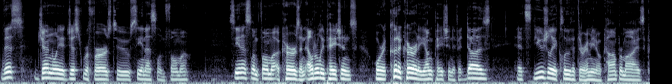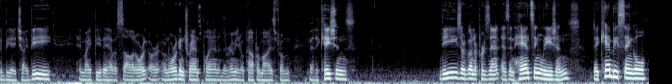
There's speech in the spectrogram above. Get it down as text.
This generally just refers to CNS lymphoma. CNS lymphoma occurs in elderly patients, or it could occur in a young patient. If it does, it's usually a clue that they're immunocompromised. It could be HIV. It might be they have a solid or, or an organ transplant and they're immunocompromised from medications. These are going to present as enhancing lesions. They can be single,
